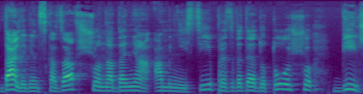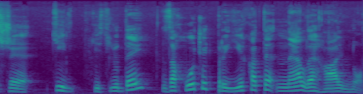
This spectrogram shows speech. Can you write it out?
Далі він сказав, що надання амністії призведе до того, що більше кількість людей захочуть приїхати нелегально.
